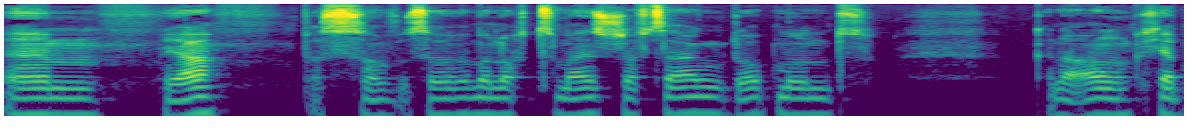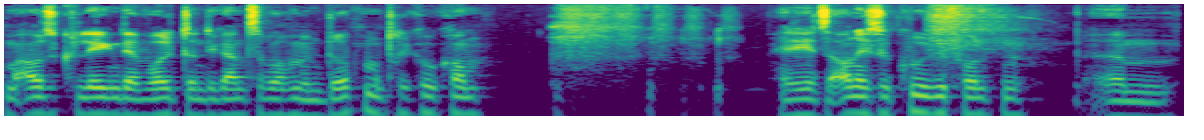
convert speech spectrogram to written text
Ähm, ja, was soll man noch zur Meisterschaft sagen? Dortmund, keine Ahnung. Ich habe einen Autokollegen, der wollte dann die ganze Woche mit dem Dortmund-Trikot kommen. Hätte ich jetzt auch nicht so cool gefunden. Ähm,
